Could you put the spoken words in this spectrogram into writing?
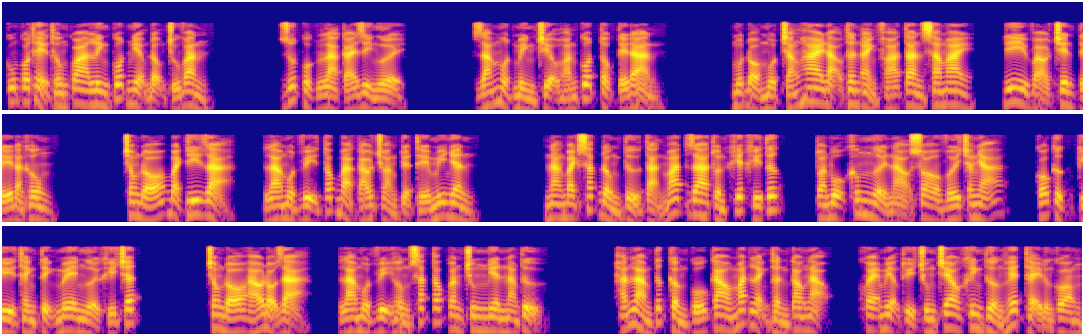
cũng có thể thông qua linh cốt niệm động chú văn. Rút cuộc là cái gì người? Dám một mình triệu hoán cốt tộc tế đàn. Một đỏ một trắng hai đạo thân ảnh phá tan sa mai, đi vào trên tế đàn không. Trong đó bạch di giả là một vị tóc bạc áo choàng tuyệt thế mỹ nhân. Nàng bạch sắc đồng tử tản mát ra thuần khiết khí tức, toàn bộ không người nào so với trang nhã, có cực kỳ thành tịnh mê người khí chất. Trong đó áo đỏ giả là một vị hồng sắc tóc quan trung niên nam tử. Hắn làm tức cầm cố cao mắt lạnh thần cao ngạo khoe miệng thủy trung treo khinh thường hết thể đường cong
